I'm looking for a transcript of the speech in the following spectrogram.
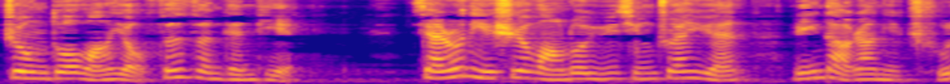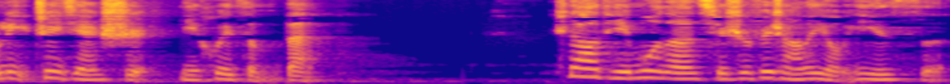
众多网友纷纷跟帖。假如你是网络舆情专员，领导让你处理这件事，你会怎么办？这道题目呢，其实非常的有意思，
